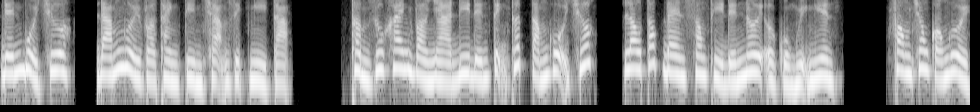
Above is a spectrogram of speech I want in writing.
Đến buổi trưa, đám người vào thành tìm trạm dịch nghỉ tạm. Thẩm Du Khanh vào nhà đi đến tịnh thất tắm gội trước, lau tóc đen xong thì đến nơi ở của Ngụy Nghiên. Phòng trong có người,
